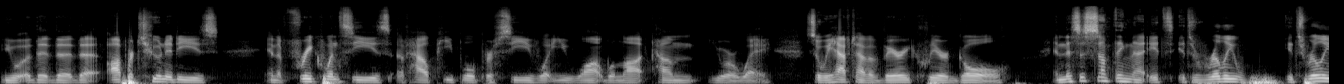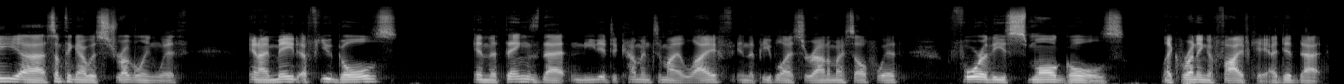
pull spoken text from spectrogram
You the the the opportunities and the frequencies of how people perceive what you want will not come your way. So we have to have a very clear goal. And this is something that it's it's really it's really uh, something I was struggling with, and I made a few goals, and the things that needed to come into my life and the people I surrounded myself with for these small goals, like running a 5K. I did that,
